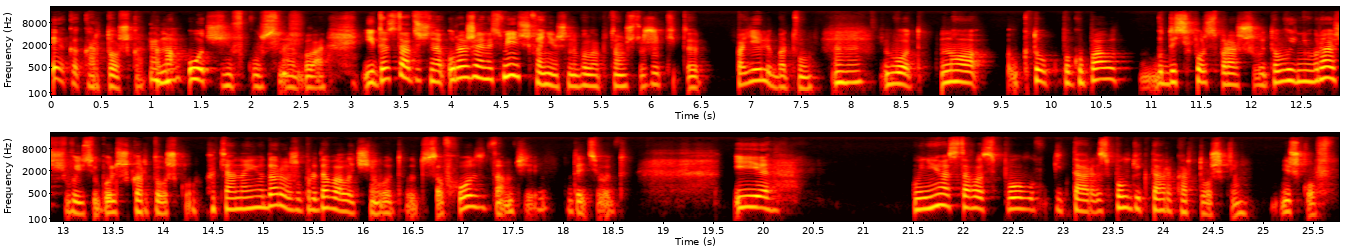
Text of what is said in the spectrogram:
эко-картошка. Мгм. Она очень вкусная была. И достаточно... Урожайность меньше, конечно, была, потому что жуки-то поели ботву. Мгм. Вот. Но кто покупал, вот до сих пор спрашивают, а вы не выращиваете больше картошку? Хотя она ее дороже продавала, чем вот, вот совхозы, там, вот эти вот. И у нее осталось пол гектара, с пол гектара картошки, мешков,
